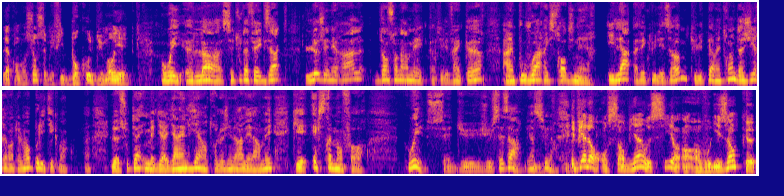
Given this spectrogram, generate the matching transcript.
la Convention se méfie beaucoup de Dumouriez. Oui, euh, là, c'est tout à fait exact. Le général, dans son armée, quand il est vainqueur, a un pouvoir extraordinaire. Il a avec lui les hommes qui lui permettront d'agir éventuellement politiquement. hein. Le soutien immédiat. Il y a un lien entre le général et l'armée qui est extrêmement fort. Oui, c'est du Jules César, bien sûr. Et puis alors, on sent bien aussi, en, vous lisant, que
